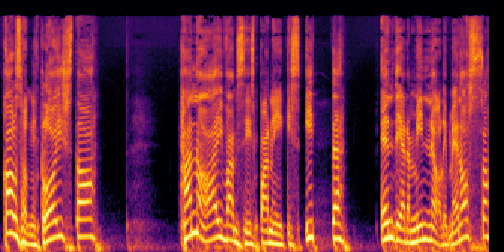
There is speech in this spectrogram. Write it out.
kalsongit loistaa. Hän on aivan siis paniikis itse. En tiedä minne oli menossa.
